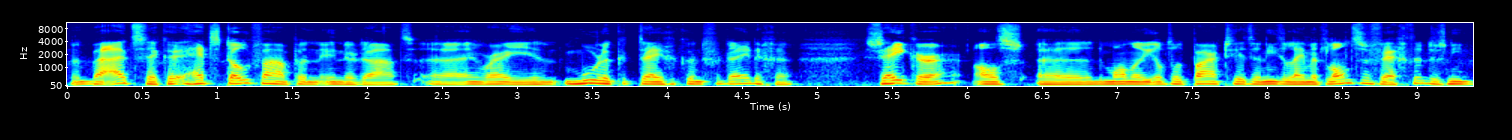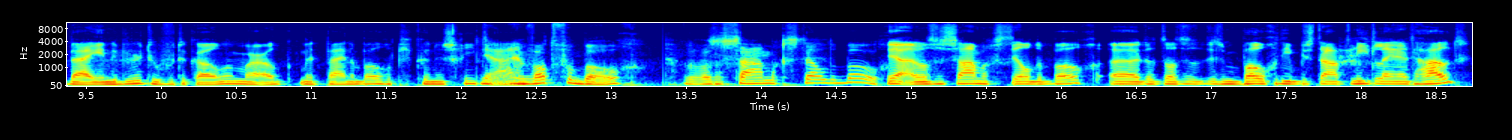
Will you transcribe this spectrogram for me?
Bij uitstek het stootwapen inderdaad. en waar je je moeilijk tegen kunt verdedigen. Zeker als eh, de mannen die op dat paard zitten niet alleen met lansen vechten. Dus niet bij in de buurt hoeven te komen. Maar ook met pijn en boog op je kunnen schieten. Ja, en wat voor boog? Dat was een samengestelde boog. Ja, dat was een samengestelde boog. Eh, dat, dat, dat is een boog die bestaat niet alleen uit hout.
